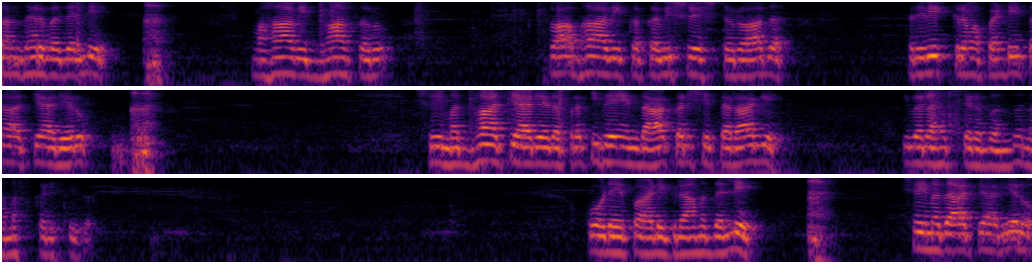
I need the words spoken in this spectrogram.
ಸಂದರ್ಭದಲ್ಲಿ ಮಹಾವಿದ್ವಾಂಸರು, ಸ್ವಾಭಾವಿಕ ಕವಿಶ್ರೇಷ್ಠರು ಆದ ತ್ರಿವಿಕ್ರಮ ಪಂಡಿತಾಚಾರ್ಯರು ಶ್ರೀ ಮಧ್ವಾಚಾರ್ಯರ ಪ್ರತಿಭೆಯಿಂದ ಆಕರ್ಷಿತರಾಗಿ ಇವರ ಹತ್ತಿರ ಬಂದು ನಮಸ್ಕರಿಸಿದರು. ಕೋಡೆಪಾಡಿ ಗ್ರಾಮದಲ್ಲಿ ಶ್ರೀಮದಾಚಾರ್ಯರು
